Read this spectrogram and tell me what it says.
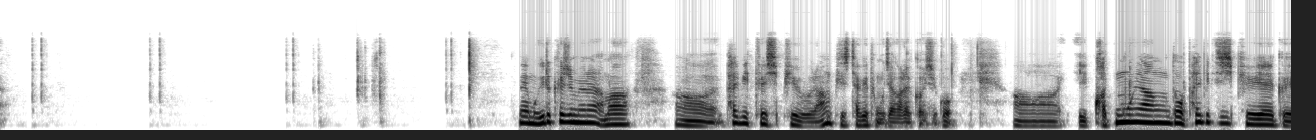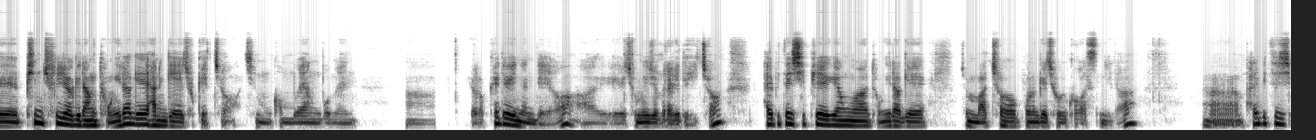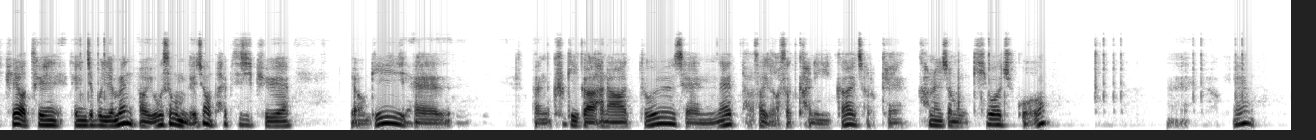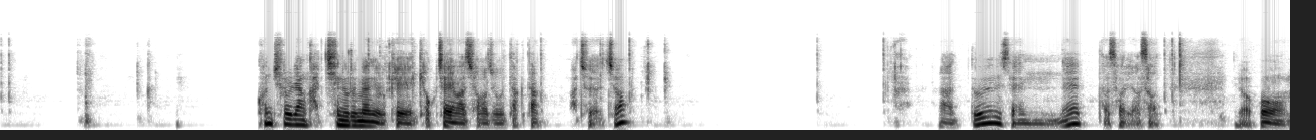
네, 뭐 이렇게 주면은 아마 어, 8비트 CPU랑 비슷하게 동작을 할 것이고 어, 이 겉모양도 8비트 CPU의 그 핀 출력이랑 동일하게 하는 게 좋겠죠. 지금 겉모양 보면 어, 이렇게 되어 있는데요. 아, 조밀조밀하게 되어 있죠. 8비트 CPU의 경우와 동일하게 좀 맞춰 보는 게 좋을 것 같습니다. 어, 8비트 CPU에 어떻게 되는지 보려면 어, 여기서 보면 되죠. 8비트 CPU에 여기 에, 크기가 하나, 둘, 셋, 넷, 다섯, 여섯 칸이니까 저렇게 칸을 좀 키워주고 네, 컨트롤이랑 같이 누르면 이렇게 격자에 맞춰가지고 딱딱 맞춰졌죠. 하나, 둘, 셋, 넷, 다섯, 여섯 이러고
